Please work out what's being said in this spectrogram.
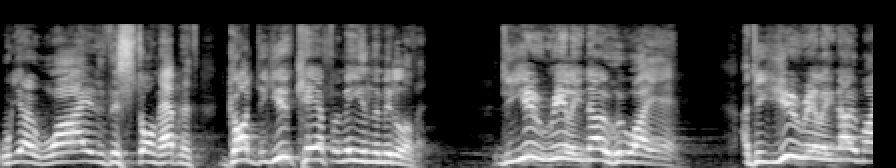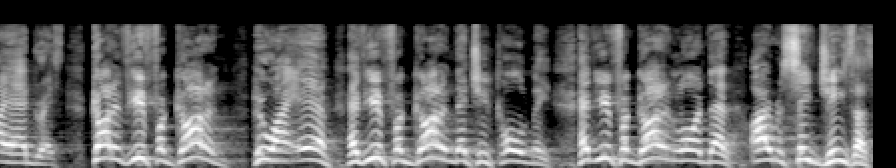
you know, why does this storm happen? It's, God, do you care for me in the middle of it? Do you really know who I am? Do you really know my address? God, have you forgotten who I am? Have you forgotten that you called me? Have you forgotten, Lord, that I received Jesus?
